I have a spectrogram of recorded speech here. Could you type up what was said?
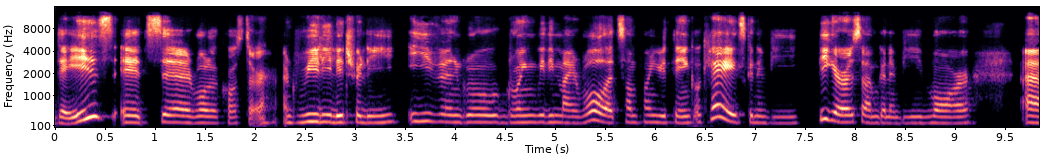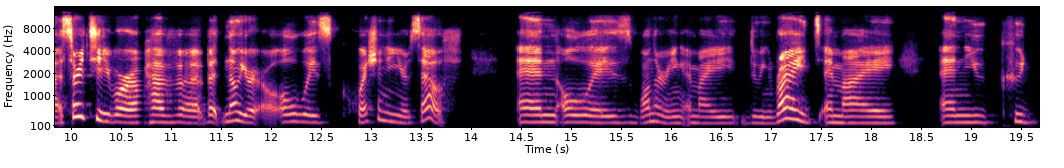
days. It's a roller coaster. And really literally even grow growing within my role at some point you think okay it's going to be bigger so i'm going to be more uh, assertive or have uh, but no you're always questioning yourself and always wondering am i doing right? Am i and you could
